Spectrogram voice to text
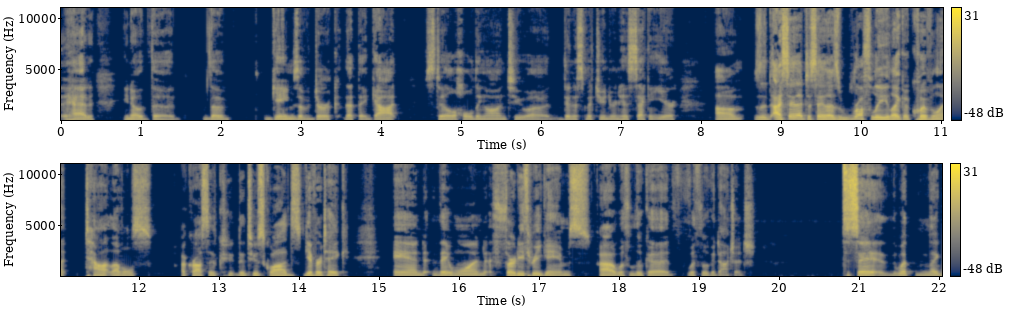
they had you know the the games of Dirk that they got still holding on to uh, Dennis Smith Jr. in his second year. Um, I say that to say that's roughly like equivalent talent levels across the, the two squads, give or take and they won 33 games uh, with Luka with Luka Doncic. To say what like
